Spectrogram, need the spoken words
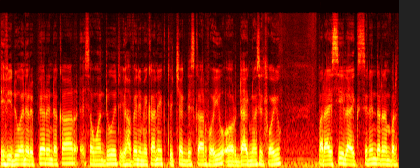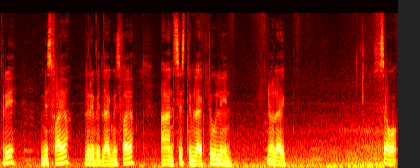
if you do any repair in the car, eh, someone do it. You have any mechanic to check this car for you or diagnose it for you. But I see like cylinder number 3 mm-hmm. misfire, little bit like misfire, and system like too lean. You know, like so.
